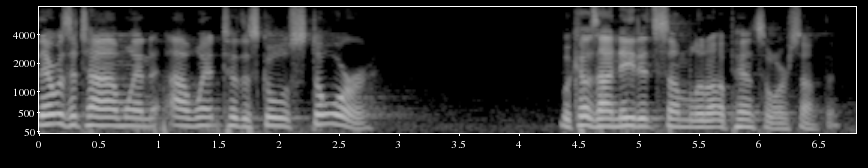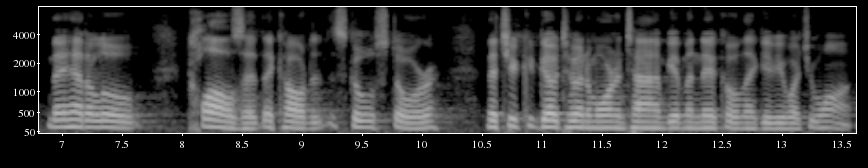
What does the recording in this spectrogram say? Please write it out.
There was a time when I went to the school store because I needed some little a pencil or something. They had a little closet, they called it the school store, that you could go to in the morning time, give them a nickel, and they give you what you want.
